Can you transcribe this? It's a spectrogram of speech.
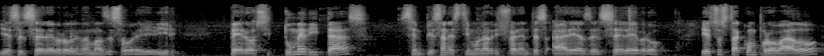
y es el cerebro de nada más de sobrevivir. Pero si tú meditas, se empiezan a estimular diferentes áreas del cerebro. Y esto está comprobado,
